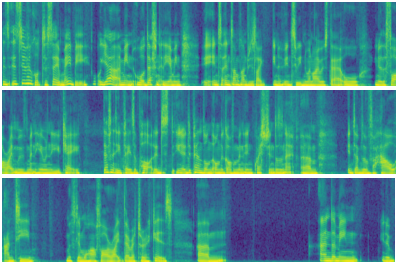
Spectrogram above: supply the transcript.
It's, it's difficult to say. Maybe, Well, yeah. I mean, well, definitely. I mean, in in some countries like you know in Sweden when I was there, or you know the far right movement here in the UK, definitely plays a part. It just you know it depends on the on the government in question, doesn't it? Um, in terms of how anti-Muslim or how far right their rhetoric is. Um, and I mean, you know,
